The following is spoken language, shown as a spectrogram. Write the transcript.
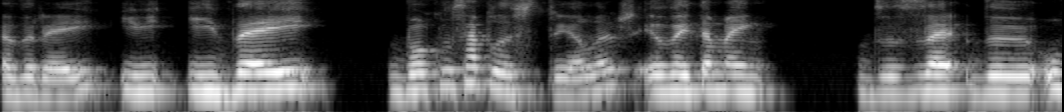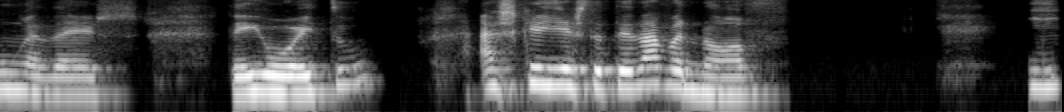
Adorei e, e dei, vou começar pelas estrelas, eu dei também de, ze- de 1 a 10, dei 8. Acho que este até dava 9. E,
